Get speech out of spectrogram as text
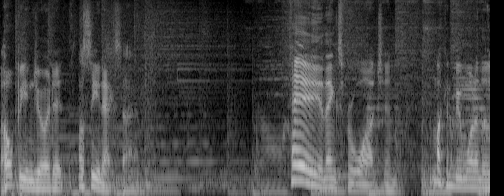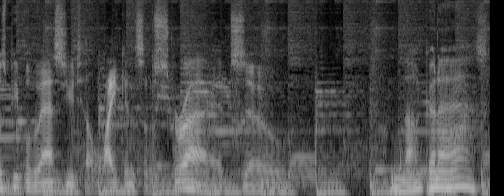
I hope you enjoyed it. I'll see you next time. Hey, thanks for watching. I'm not gonna be one of those people who asks you to like and subscribe, so. I'm not gonna ask.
